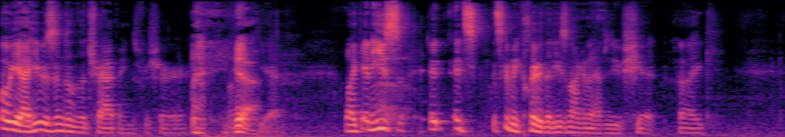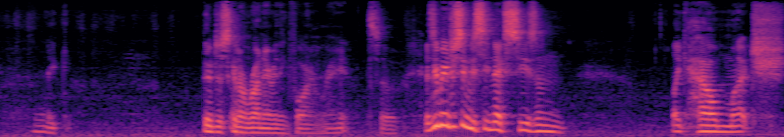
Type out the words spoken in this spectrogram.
Oh yeah, he was into the trappings for sure. Like, Yeah. yeah. Like, and he's it, it's it's gonna be clear that he's not gonna have to do shit. Like, like they're just gonna run everything for him, right? So it's gonna be interesting to see next season, like how much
